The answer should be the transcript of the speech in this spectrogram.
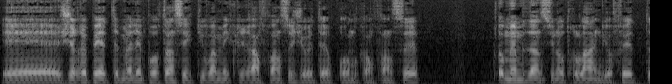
Je répète, mais l'important c'est que tu vas m'écrire en français, je vais te répondre en français, ou même dans une autre langue, en fait,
